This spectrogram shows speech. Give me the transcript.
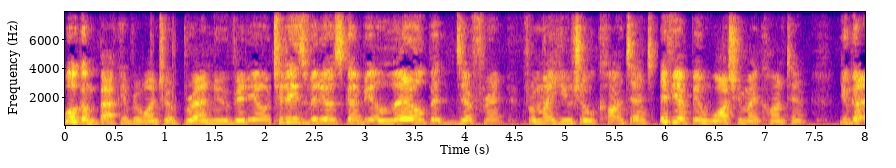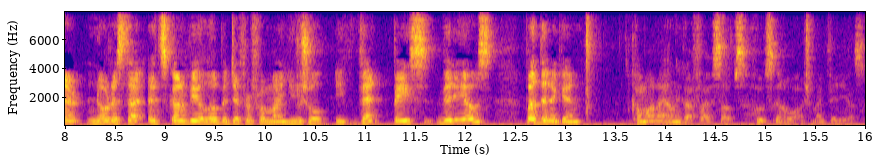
Welcome back everyone to a brand new video. Today's video is going to be a little bit different from my usual content. If you have been watching my content, you're going to notice that it's going to be a little bit different from my usual event-based videos. But then again, come on, I only got 5 subs. Who's going to watch my videos?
